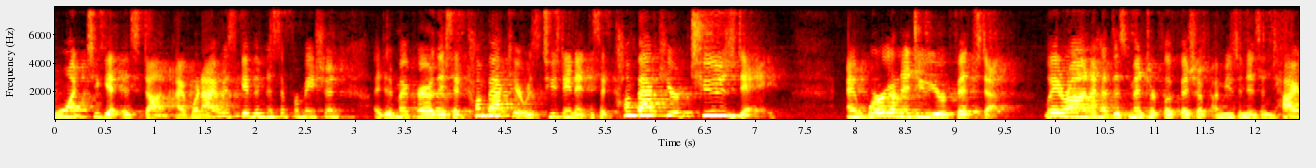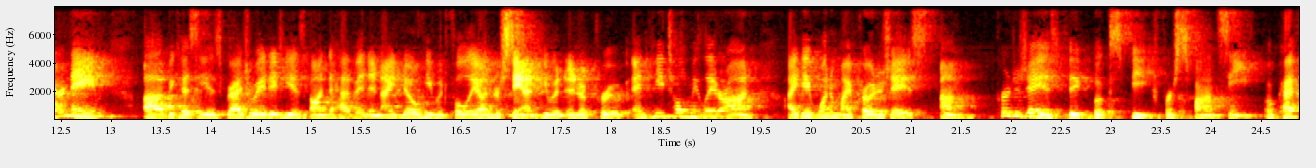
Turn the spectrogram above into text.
want to get this done. I, when I was given this information, I did my prayer. They said, come back here. It was Tuesday night. They said, come back here Tuesday and we're to do your fifth step. Later on, I had this mentor, Cliff Bishop. I'm using his entire name uh, because he has graduated, he has gone to heaven, and I know he would fully understand, he would approve. And he told me later on, I gave one of my proteges, um, protege is big book speak for sponsee, okay?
